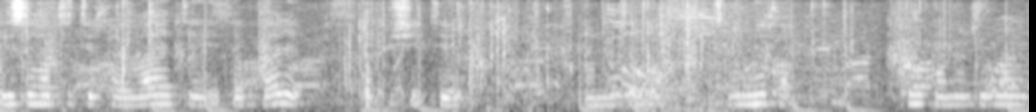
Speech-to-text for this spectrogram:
Если хотите хайлайты и так далее, напишите в комментариях. Снемеха, как он убивает.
